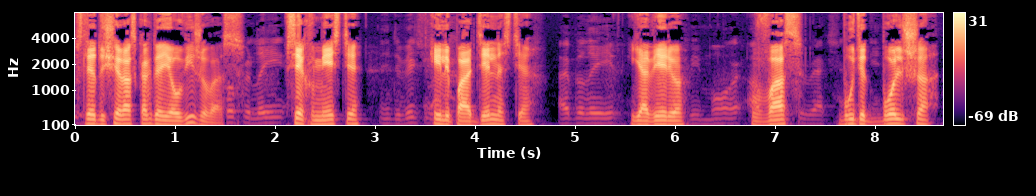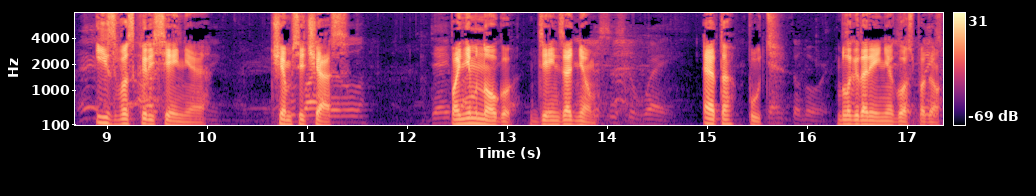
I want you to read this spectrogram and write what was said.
В следующий раз, когда я увижу вас, всех вместе или по отдельности, я верю, в вас будет больше из воскресения, чем сейчас. Понемногу, день за днем. Это путь. благодарение Господу.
